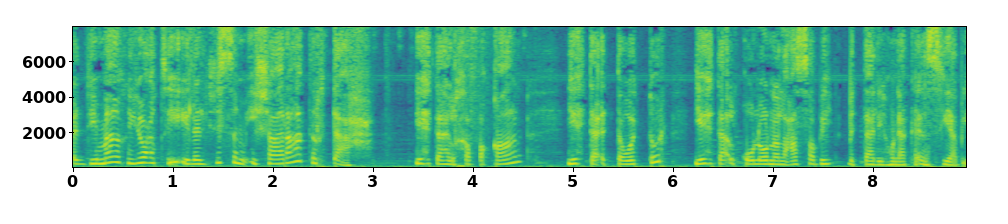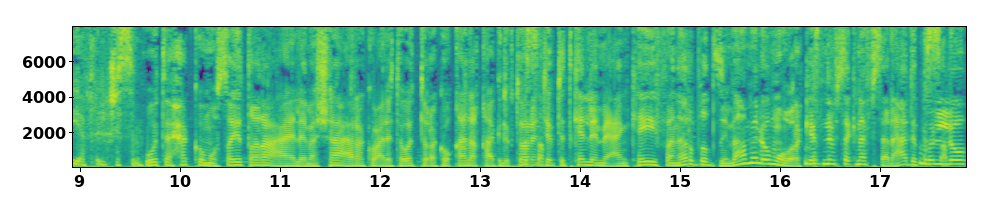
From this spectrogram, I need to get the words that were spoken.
الدماغ يعطي إلى الجسم إشارات ارتاح يهدأ الخفقان يهدأ التوتر يهدأ القولون العصبي بالتالي هناك انسيابية في الجسم. وتحكم وسيطرة على مشاعرك وعلى توترك وقلقك. دكتور بالضبط. أنت بتتكلمي عن كيف نربط زمام الأمور كيف نمسك نفسنا هذا. كله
